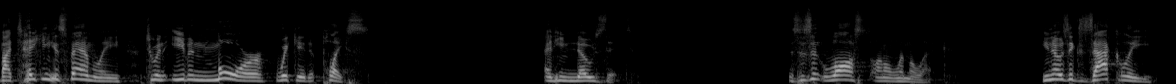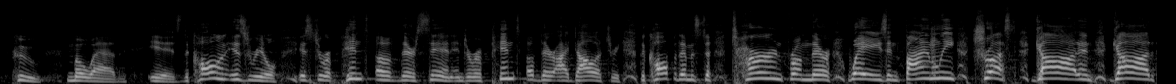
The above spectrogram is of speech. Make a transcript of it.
by taking his family to an even more wicked place. And he knows it. This isn't lost on Elimelech. He knows exactly who Moab is. The call on Israel is to repent of their sin and to repent of their idolatry. The call for them is to turn from their ways and finally trust God and God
